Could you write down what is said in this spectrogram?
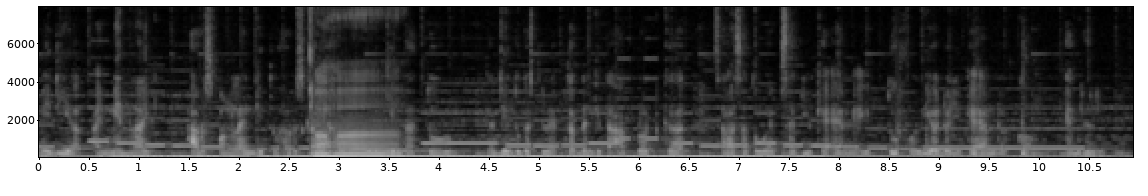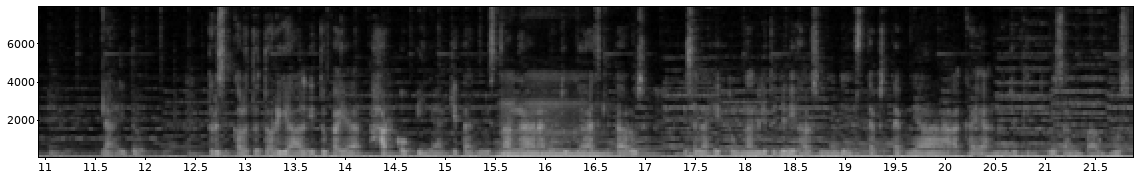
media. I mean like harus online gitu harus kayak Aha. kita tuh ngerjain tugas di laptop dan kita upload ke salah satu website UKM yaitu folio.ukm.com eh bener ya? nah itu. Terus kalau tutorial itu kayak hard copy-nya. Kita tulis tangan ada Hmm. tugas kita harus misalnya hitungan gitu. Jadi harus ngerjain step-stepnya kayak nunjukin tulisan bagus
